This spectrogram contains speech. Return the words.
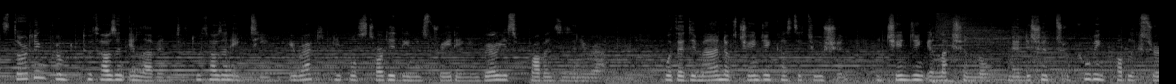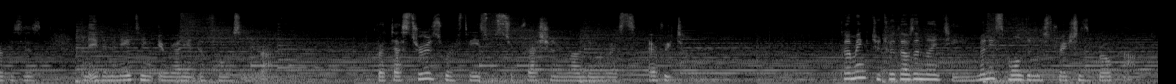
Starting from 2011 to 2018, Iraqi people started demonstrating in various provinces in Iraq with a demand of changing constitution and changing election law in addition to improving public services and eliminating Iranian influence in Iraq. Protesters were faced with suppression and random arrests every time. Coming to 2019, many small demonstrations broke out.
